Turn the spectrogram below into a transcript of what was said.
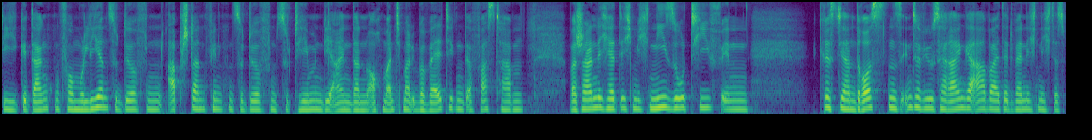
die Gedanken formulieren zu dürfen, Abstand finden zu dürfen zu Themen, die einen dann auch manchmal überwältigend erfasst haben. Wahrscheinlich hätte ich mich nie so tief in Christian Drostens Interviews hereingearbeitet, wenn ich nicht das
